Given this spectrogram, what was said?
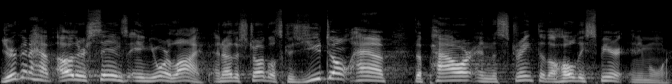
you're going to have other sins in your life and other struggles because you don't have the power and the strength of the Holy Spirit anymore.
